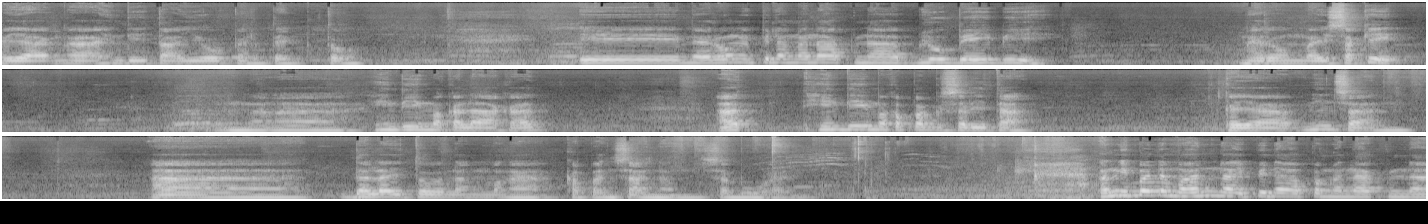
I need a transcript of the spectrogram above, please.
kaya nga hindi tayo perpekto. Eh, merong ipinanganak na blue baby. Merong may sakit. Mga hindi makalakad. At hindi makapagsalita. Kaya minsan, uh, dala ito ng mga kapansanan sa buhay. Ang iba naman na ipinapanganak na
